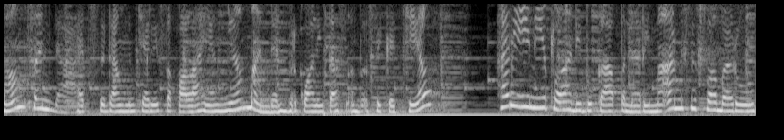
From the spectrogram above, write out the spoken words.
Moms and Dad sedang mencari sekolah yang nyaman dan berkualitas untuk si kecil? Hari ini telah dibuka penerimaan siswa baru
